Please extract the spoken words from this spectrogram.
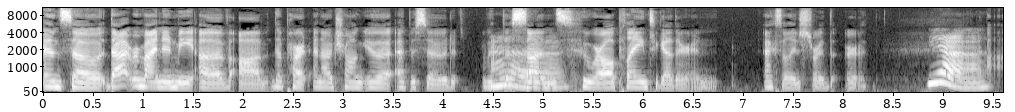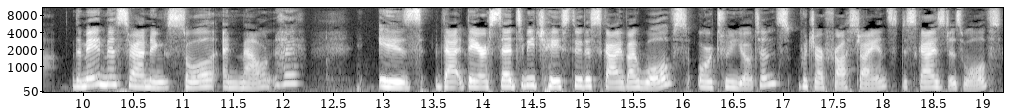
And so that reminded me of um, the part in our Chang'e episode with the Ah. sons who were all playing together and accidentally destroyed the earth Yeah. the main myth surrounding Sol and Mount is that they are said to be chased through the sky by wolves or two Jotuns, which are frost giants disguised as wolves,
